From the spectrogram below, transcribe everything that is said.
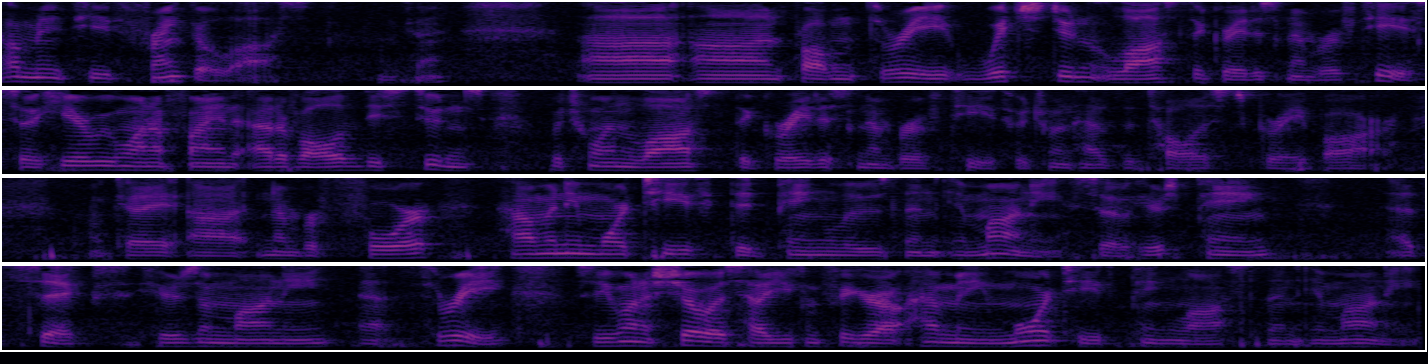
how many teeth Franco lost. Okay. Uh, on problem three, which student lost the greatest number of teeth? So here we want to find out of all of these students, which one lost the greatest number of teeth, which one has the tallest gray bar. Okay, uh, number four, how many more teeth did Ping lose than Imani? So here's Ping at 6, here's Imani at 3. So you want to show us how you can figure out how many more teeth Ping lost than Imani.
